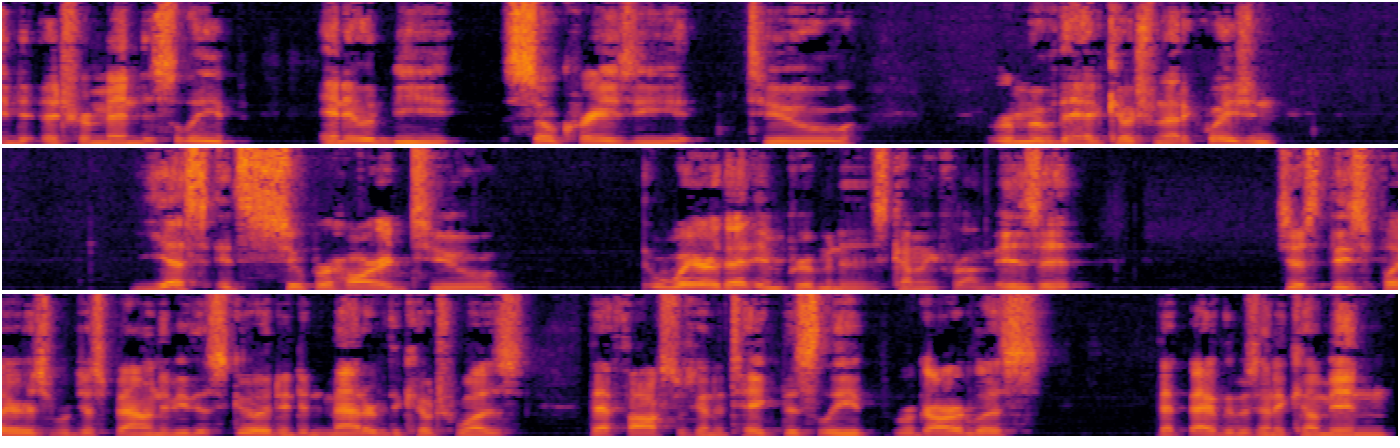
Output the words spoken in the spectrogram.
a tremendous leap, and it would be so crazy to remove the head coach from that equation. Yes, it's super hard to where that improvement is coming from. Is it just these players were just bound to be this good? It didn't matter who the coach was, that Fox was going to take this leap regardless, that Bagley was going to come in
